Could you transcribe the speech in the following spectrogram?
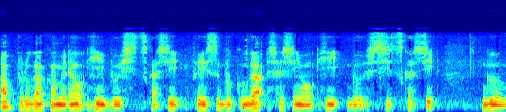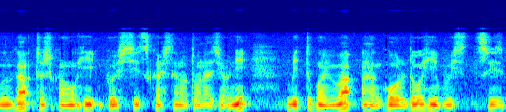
Apple がカメラを非物質化し、Facebook が写真を非物質化し、Google が図書館を非物質化したのと同じように、ビットコインはゴールドを非物質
